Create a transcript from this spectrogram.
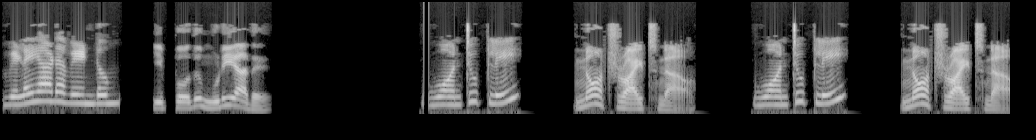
விளையாட வேண்டும் இப்போது முடியாது Want to play? Not right now. Want to play? Not right now.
